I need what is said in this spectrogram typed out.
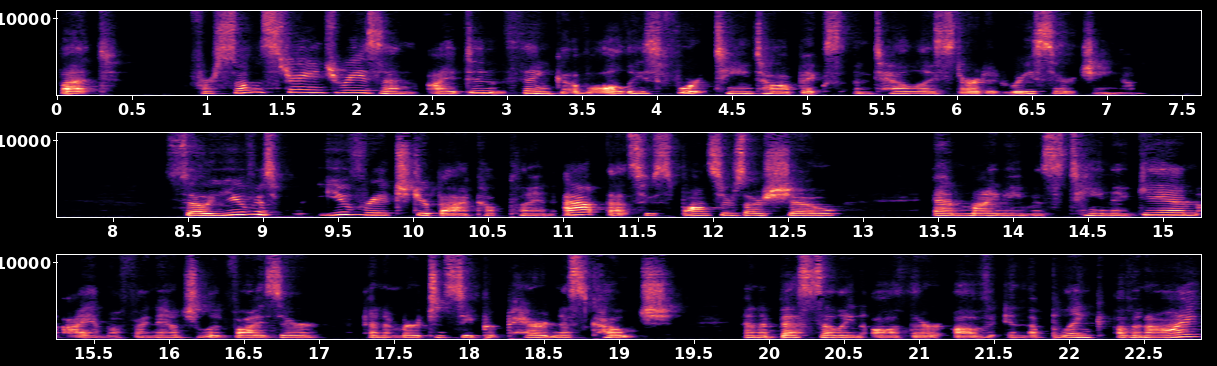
But for some strange reason, I didn't think of all these 14 topics until I started researching them. So you've you've reached your backup plan app. That's who sponsors our show. And my name is Tina again. I am a financial advisor, an emergency preparedness coach, and a best-selling author of In the Blink of an Eye.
